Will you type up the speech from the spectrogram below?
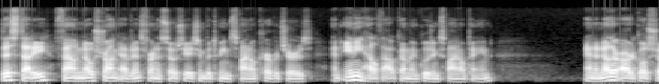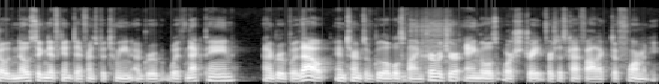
This study found no strong evidence for an association between spinal curvatures and any health outcome, including spinal pain. And another article showed no significant difference between a group with neck pain and a group without in terms of global spine curvature, angles, or straight versus kyphotic deformity.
